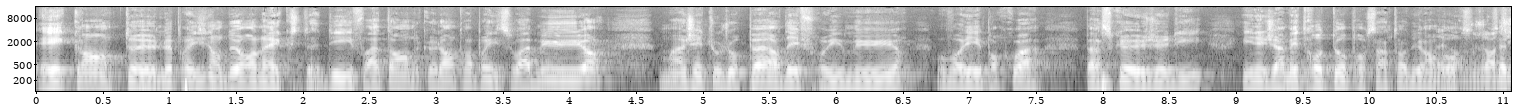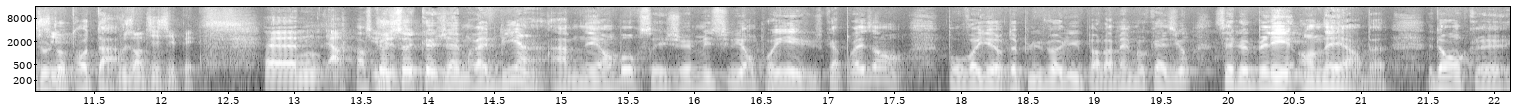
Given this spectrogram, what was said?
Et quand euh, le président d'Euronext dit il faut attendre que l'entreprise soit mûre, moi j'ai toujours peur des fruits mûrs. Vous voyez pourquoi? Parce que je dis il n'est jamais trop tôt pour s'introduire en bourse. C'est toujours trop tard. Vous anticipez. Euh, Parce que ce que j'aimerais bien amener en bourse, et je m'y suis employé jusqu'à présent, pour voyeur de plus-value par la même occasion, c'est le blé en herbe. Donc euh,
